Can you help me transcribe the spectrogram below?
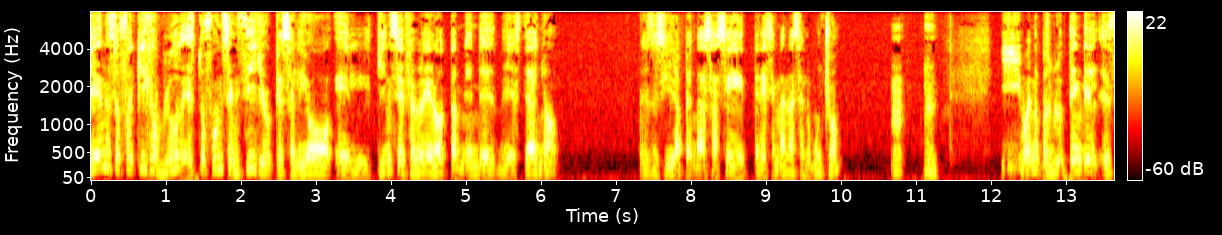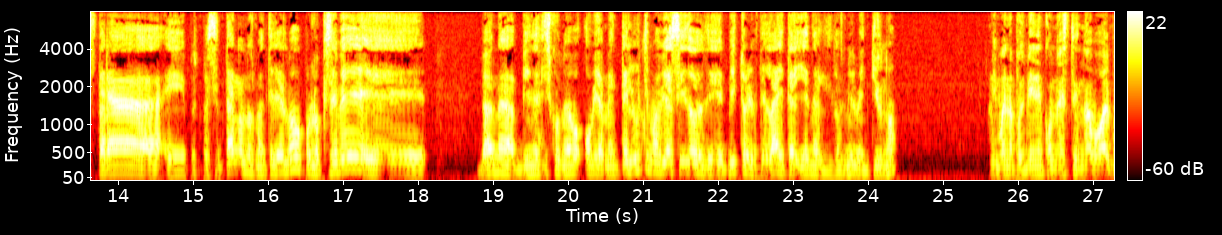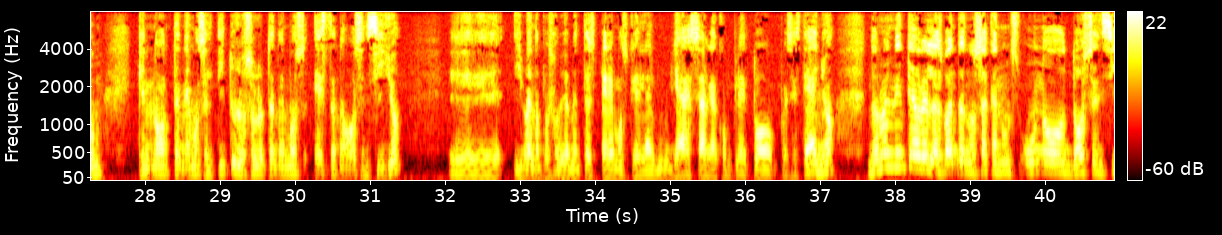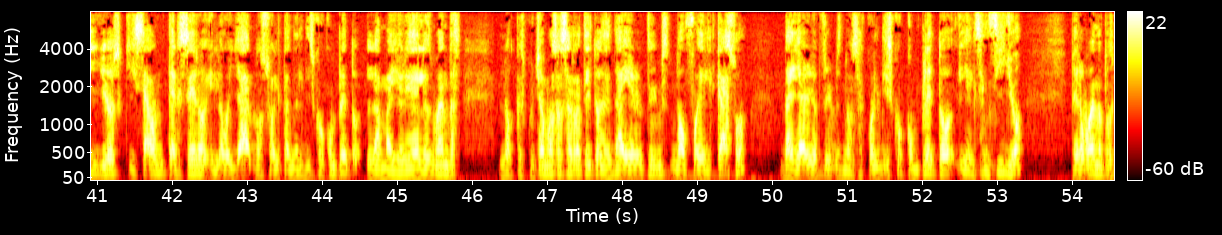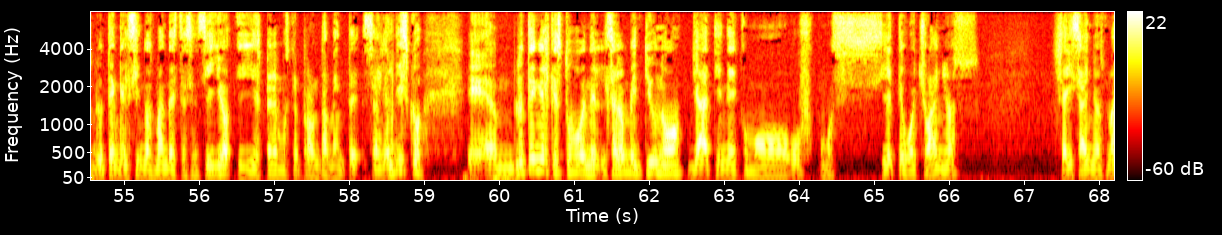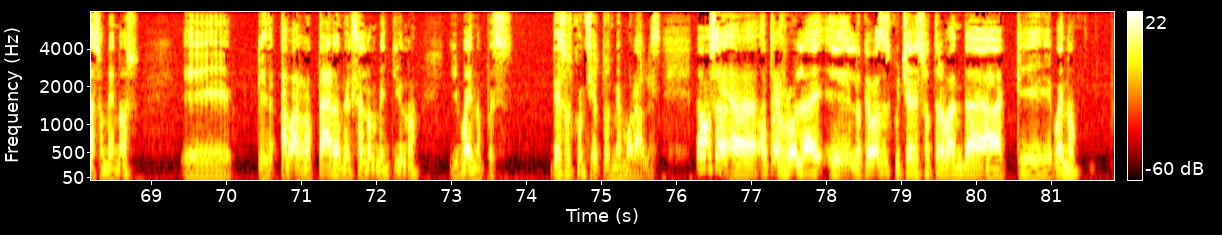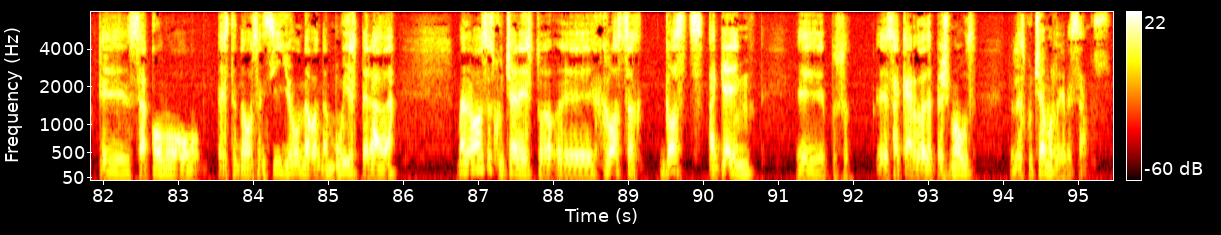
Bien, eso fue King of Blood. Esto fue un sencillo que salió el 15 de febrero también de, este año. Es decir, apenas hace tres semanas, a lo mucho. Y bueno, pues Blue Tangle estará eh, pues presentándonos material nuevo. Por lo que se ve, eh, van a, viene el disco nuevo, obviamente. El último había sido de Victory of the Light ahí en el 2021. Y bueno, pues vienen con este nuevo álbum que no tenemos el título, solo tenemos este nuevo sencillo. Eh, y bueno, pues obviamente esperemos que el álbum ya salga completo pues este año. Normalmente ahora las bandas nos sacan un, uno, dos sencillos, quizá un tercero y luego ya nos sueltan el disco completo. La mayoría de las bandas. Lo que escuchamos hace ratito de Diary of Dreams no fue el caso. Diary of Dreams nos sacó el disco completo y el sencillo. Pero bueno, pues Blue Tangle sí nos manda este sencillo y esperemos que prontamente salga el disco. Eh, Blue Tangle que estuvo en el Salón 21 ya tiene como, uf, como 7 u 8 años, 6 años más o menos, eh, que abarrotaron el Salón 21 y bueno, pues de esos conciertos memorables. Vamos a, otra rola, eh, lo que vamos a escuchar es otra banda que, bueno, que sacó este nuevo sencillo, una banda muy esperada. Bueno, vamos a escuchar esto, eh, Ghosts, Ghosts Again, eh, pues es de Pesh Mode, pues la escuchamos, regresamos.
